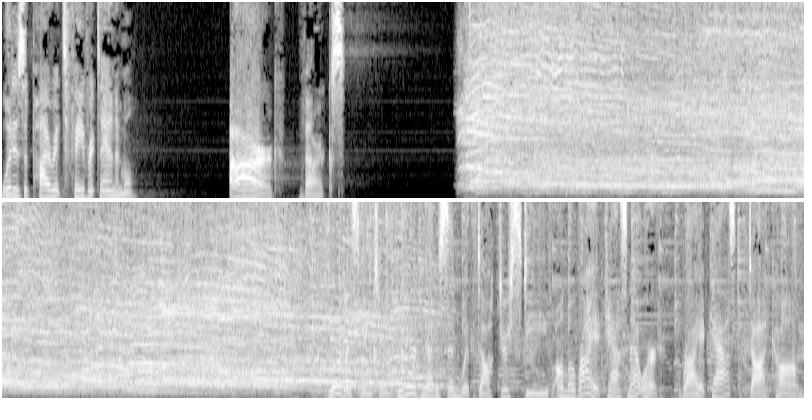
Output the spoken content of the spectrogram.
What is a pirate's favorite animal? Arg! Varks. You're listening to Weird Medicine with Dr. Steve on the Riotcast Network, riotcast.com.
